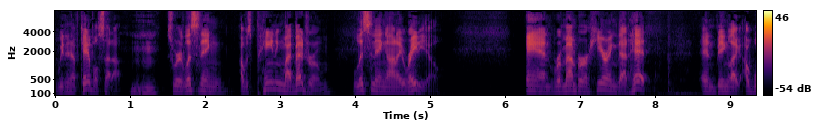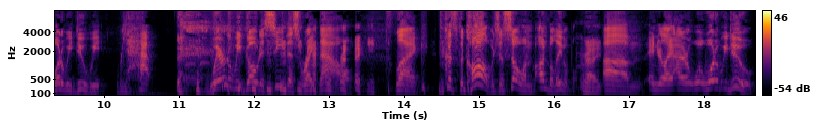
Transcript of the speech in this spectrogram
We didn't have cable set up, mm-hmm. so we were listening. I was painting my bedroom, listening on a radio, and remember hearing that hit and being like, "What do we do? We we have." Where do we go to see this right now? Like, because the call was just so un- unbelievable. Right. Um, and you're like, I don't, what, do we do?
